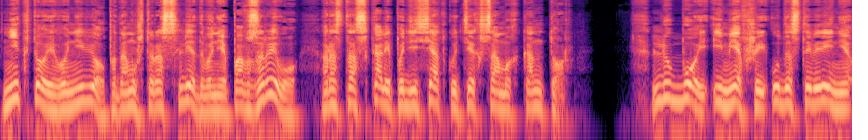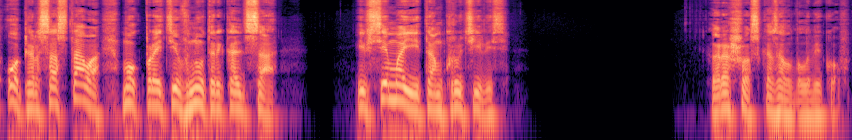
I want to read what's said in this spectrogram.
Никто его не вел, потому что расследование по взрыву растаскали по десятку тех самых контор. Любой, имевший удостоверение оперсостава, мог пройти внутрь кольца. И все мои там крутились. «Хорошо», — сказал Воловиков.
